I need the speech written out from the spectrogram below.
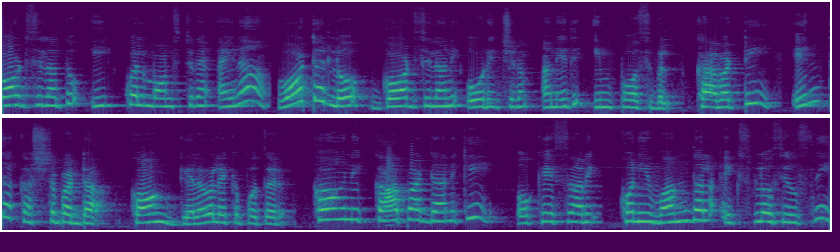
గాడ్జిలాతో ఈక్వల్ మాన్స్టర్ అయినా వాటర్లో గాడ్జిలాని ఓడించడం అనేది ఇంపాసిబుల్. కాబట్టి ఎంత కష్టపడ్డా కాంగ్ గెలవలేకపోతారు. కాంగ్ని కాపాడడానికి ఒకేసారి కొన్ని వందల ఎక్స్ప్లోసివ్స్ని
